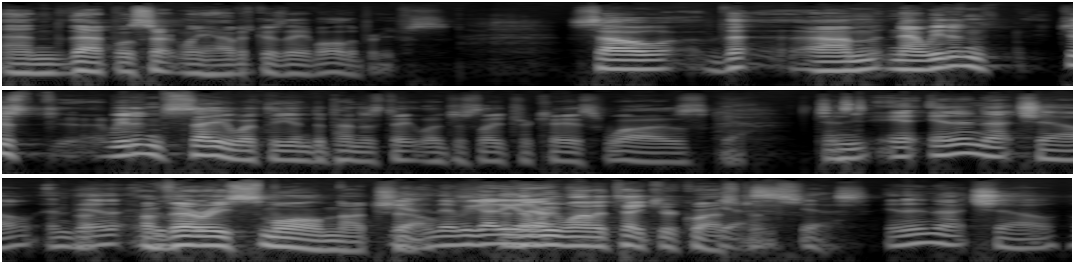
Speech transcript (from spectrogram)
and that will certainly have it because they have all the briefs. So the, um, now we didn't just we didn't say what the independent state legislature case was. Yeah. Just mm-hmm. in, in, a nutshell, and then a, a very small nutshell. Yeah, and then we got to get. Our, we want to take your questions. Yes, yes. In a nutshell,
